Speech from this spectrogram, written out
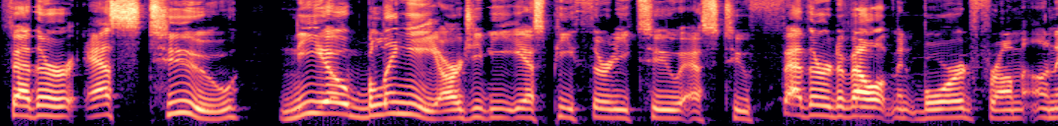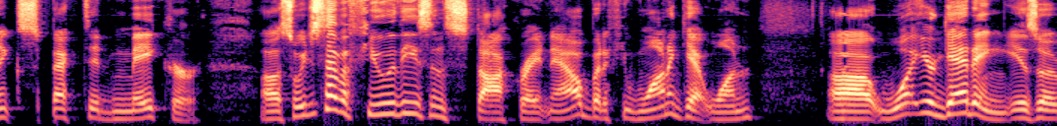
Feather S2 Neo Blingy RGB ESP32 S2 Feather development board from Unexpected Maker. Uh, so we just have a few of these in stock right now, but if you want to get one, uh, what you're getting is a,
